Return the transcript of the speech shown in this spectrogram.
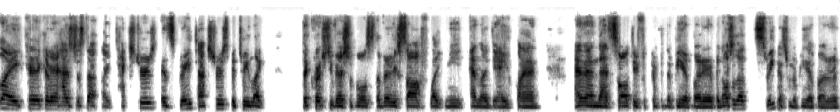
Like kare kare has just that like textures. It's great textures between like the crunchy vegetables, the very soft like meat, and like the eggplant, and then that salty from the peanut butter, but also that sweetness from the peanut butter,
